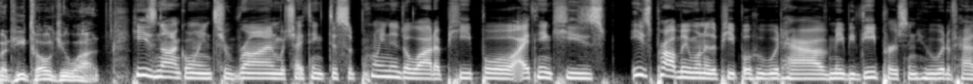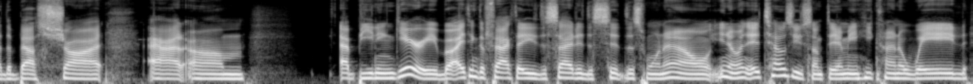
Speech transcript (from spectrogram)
But he told you what? he's not going to run, which I think disappointed a lot of people. I think he's he's probably one of the people who would have maybe the person who would have had the best shot at um at beating Gary. But I think the fact that he decided to sit this one out, you know, it tells you something. I mean, he kind of weighed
